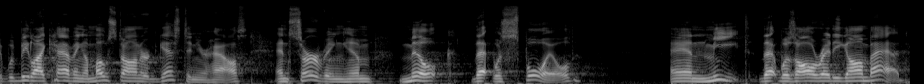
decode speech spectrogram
it would be like having a most honored guest in your house and serving him milk that was spoiled and meat that was already gone bad.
